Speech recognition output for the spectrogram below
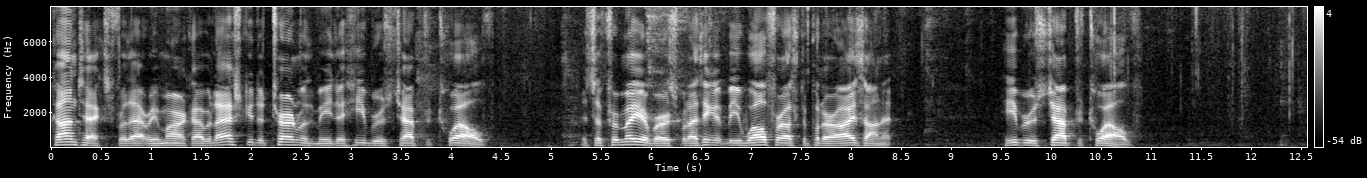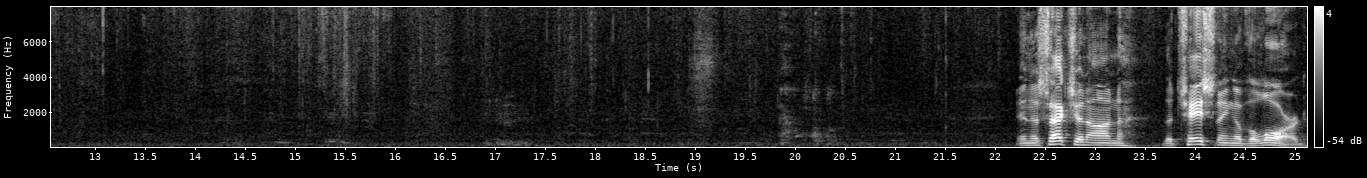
context for that remark, I would ask you to turn with me to Hebrews chapter 12. It's a familiar verse, but I think it'd be well for us to put our eyes on it. Hebrews chapter 12. In a section on the chastening of the Lord,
